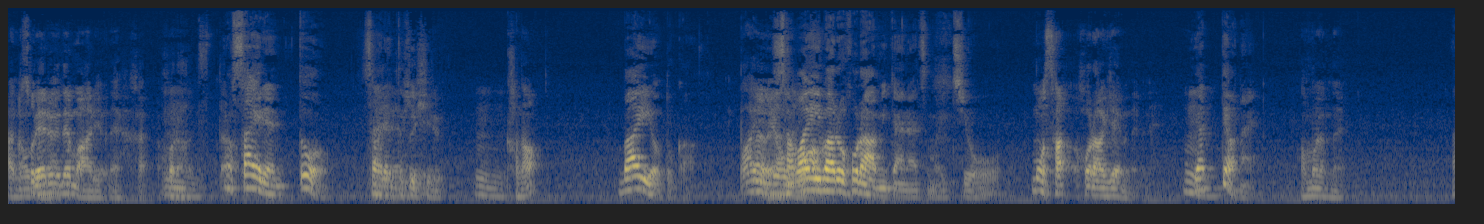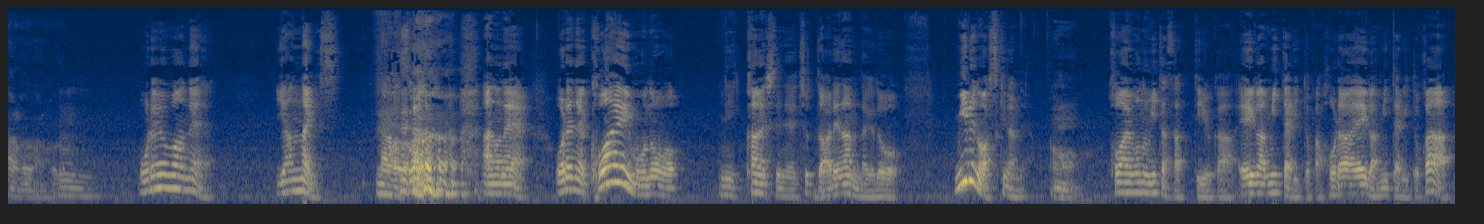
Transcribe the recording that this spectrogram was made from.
あそうノベルでもあるよね。はホラーっつったら、サイレント、サイレントヒル。ル。構うん。かな？バイオとか、バイオはサバイバルホラーみたいなやつも一応、もうさホラーゲームだよね。うん。やってはない。あんまやんない。なるほど、なるほど。うん。俺はねやんないです。なるほど。あのね俺ね怖いものに関してねちょっとあれなんだけど見るのは好きなんだよ。うん。怖いもの見たさっていうか映画見たりとかホラー映画見たりとか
